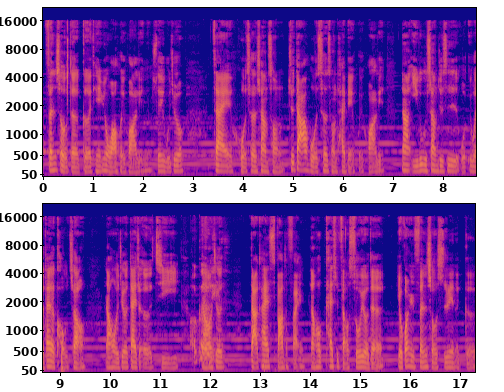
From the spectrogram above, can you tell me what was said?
嗯，分手的隔天，因为我要回花莲了，所以我就在火车上从就搭火车从台北回花莲。那一路上就是我，我戴着口罩，然后我就戴着耳机，然后就打开 Spotify，然后开始找所有的有关于分手失恋的歌，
